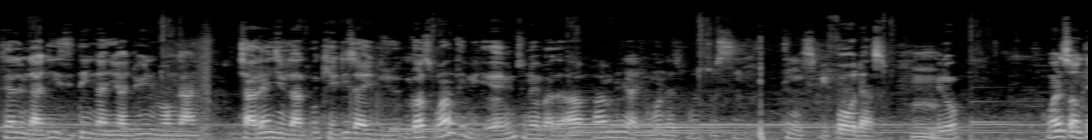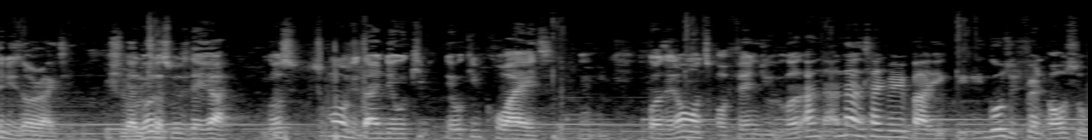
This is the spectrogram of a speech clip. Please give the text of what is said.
tell him that this is the thing that you are doing wrong and challenge him that okay this is how you do because one thing we uh, need to know about that our family are the one that's supposed to see things before others mm. you know? When something is not right they are the one that's supposed to say yeah because some of the time they will keep they will keep quiet because they don't want to offend you. Because and, and that's like very bad. It, it goes with friend also.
